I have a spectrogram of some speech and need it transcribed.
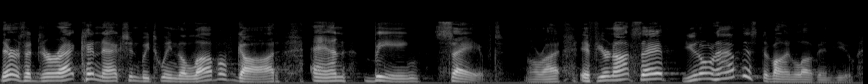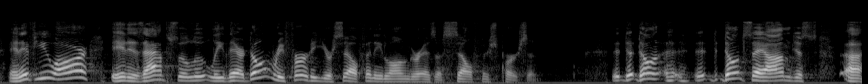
There is a direct connection between the love of God and being saved. All right? If you're not saved, you don't have this divine love in you. And if you are, it is absolutely there. Don't refer to yourself any longer as a selfish person. Don't, don't say, I'm just, uh,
